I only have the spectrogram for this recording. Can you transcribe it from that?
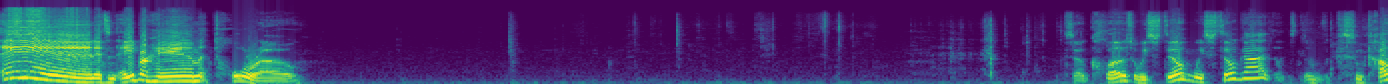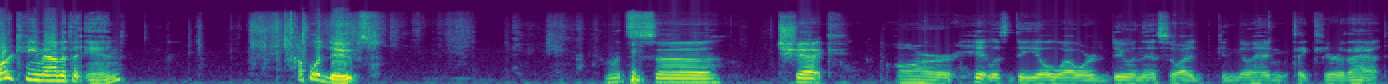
And it's an Abraham Toro. So close. We still we still got some color came out at the end. A couple of dupes. Let's uh, check our hitless deal while we're doing this, so I can go ahead and take care of that.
